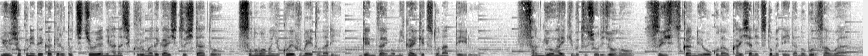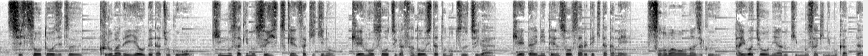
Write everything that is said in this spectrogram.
夕食に出かけると父親に話し車で外出した後、そのまま行方不明となり、現在も未解決となっている。産業廃棄物処理場の水質管理を行う会社に勤めていた昇さんは、失踪当日、車で家を出た直後、勤務先の水質検査機器の警報装置が作動したとの通知が携帯に転送されてきたため、そのまま同じく対話町にある勤務先に向かった。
